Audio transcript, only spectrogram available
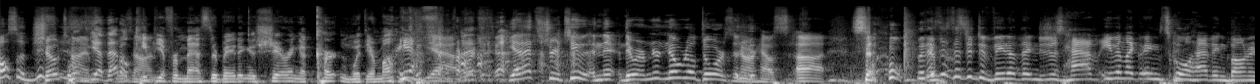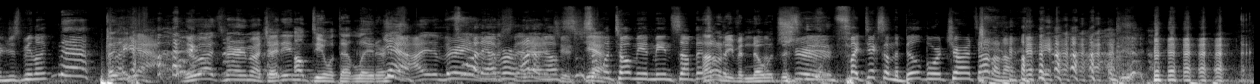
Also, this is- Showtime. Yeah, that'll was keep on. you from masturbating is sharing a curtain with your mom. Yeah. Yeah, that's, yeah, that's true too. And there, there were no, no real doors in our house, uh, so. but this is such a DeVito thing to just have, even like in school, having boner and just being like, nah. Like, yeah, it was very much. I didn't. I'll deal with that later. Yeah, I very It's whatever. I don't know. attitude. S- Yeah. Someone told me it means something. I don't even know what this sure. means. My dick's on the Billboard charts. I don't know.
